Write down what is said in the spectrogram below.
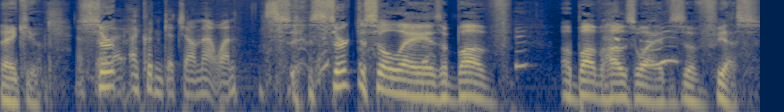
Thank you. That's Cir- right. I, I couldn't get you on that one. Cirque du Soleil is above above Housewives of yes.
